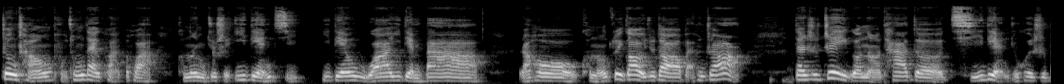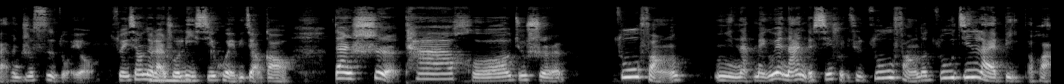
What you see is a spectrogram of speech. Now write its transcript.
正常普通贷款的话，可能你就是一点几、一点五啊、一点八啊，然后可能最高也就到百分之二。但是这个呢，它的起点就会是百分之四左右，所以相对来说利息会比较高。但是它和就是租房，你拿每个月拿你的薪水去租房的租金来比的话，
